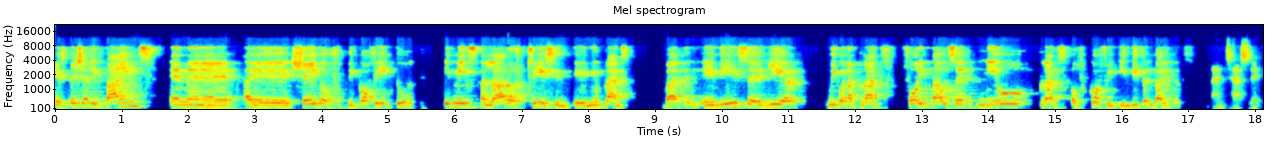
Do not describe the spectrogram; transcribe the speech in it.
especially pines and uh, a shade of the coffee too. It means a lot of trees in, in new plants. But in this uh, year, we're gonna plant 40,000 new plants of coffee in different varieties. Fantastic,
